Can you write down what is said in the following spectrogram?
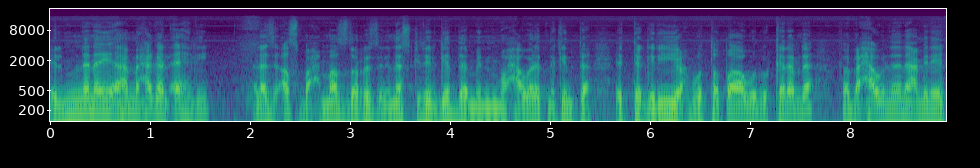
إن أنا إيه؟ أهم حاجة الأهلي الذي أصبح مصدر رزق لناس كتير جدا من محاولة إنك أنت التجريح والتطاول والكلام ده فبحاول إن أنا أعمل إيه؟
